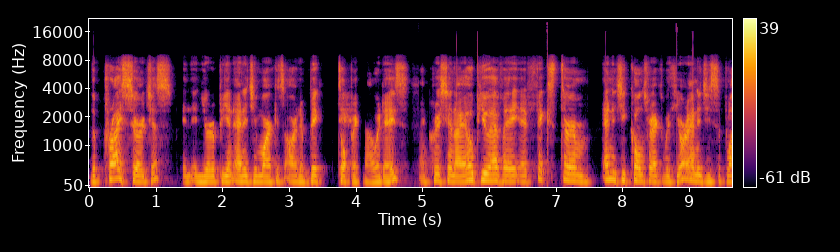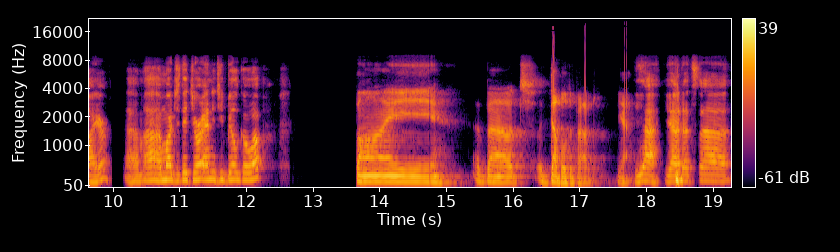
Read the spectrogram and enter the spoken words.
the price surges in, in European energy markets are the big topic nowadays. And Christian, I hope you have a, a fixed term energy contract with your energy supplier. Um, how much did your energy bill go up? By about doubled about. Yeah. Yeah, yeah, that's uh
